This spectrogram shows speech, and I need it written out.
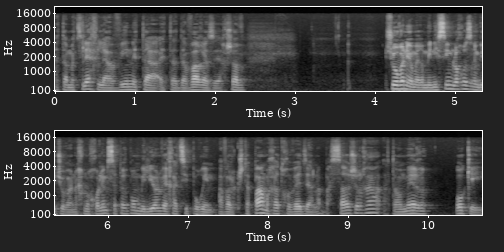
אתה מצליח להבין את, ה, את הדבר הזה. עכשיו, שוב אני אומר, מניסים לא חוזרים בתשובה, אנחנו יכולים לספר פה מיליון ואחד סיפורים, אבל כשאתה פעם אחת חווה את זה על הבשר שלך, אתה אומר, אוקיי,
